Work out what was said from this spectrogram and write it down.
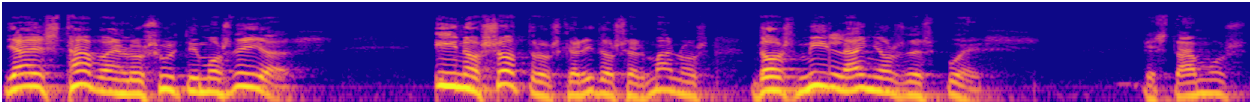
ya estaba en los últimos días. Y nosotros, queridos hermanos, dos mil años después, estamos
